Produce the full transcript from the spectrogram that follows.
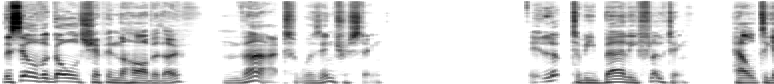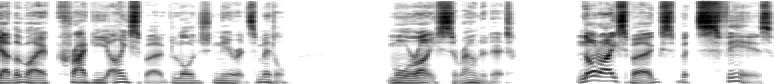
The silver gold ship in the harbour, though, that was interesting. It looked to be barely floating, held together by a craggy iceberg lodged near its middle. More ice surrounded it. Not icebergs, but spheres.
